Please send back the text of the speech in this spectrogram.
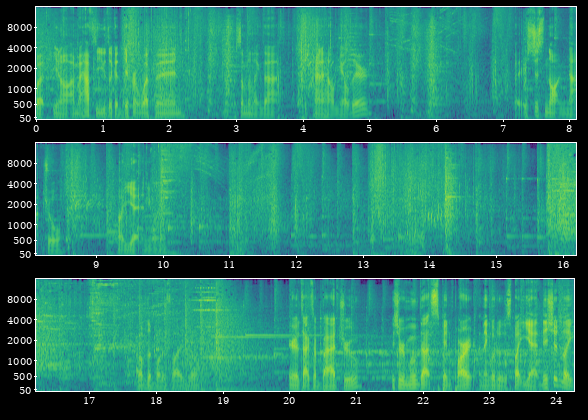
But, you know, I might have to use like a different weapon or something like that to kind of help me out there. But it's just not natural. Not yet, anyway. I love the butterflies, though. Air attacks are bad, true. They should remove that spin part and then go to the spot. Yeah, they should like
